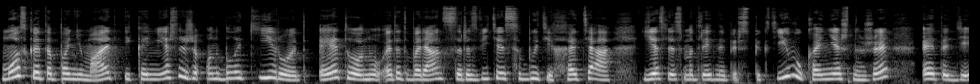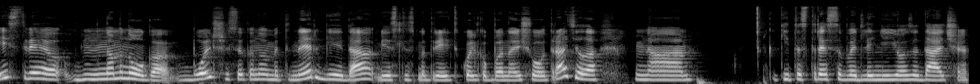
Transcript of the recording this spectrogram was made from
Мозг это понимает, и, конечно же, он блокирует эту, ну, этот вариант с развития событий. Хотя, если смотреть на перспективу, конечно же, это действие намного больше сэкономит энергии, да, если смотреть, сколько бы она еще утратила на какие-то стрессовые для нее задачи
